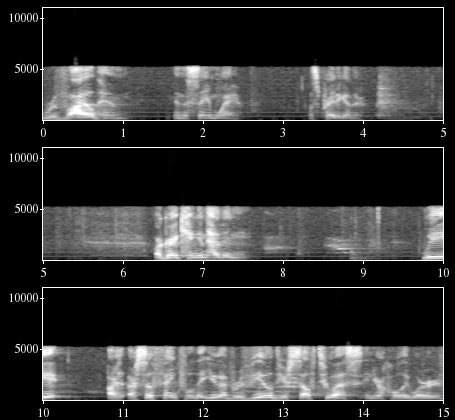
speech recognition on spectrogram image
reviled him in the same way. Let's pray together. Our great King in heaven, we are, are so thankful that you have revealed yourself to us in your holy word.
